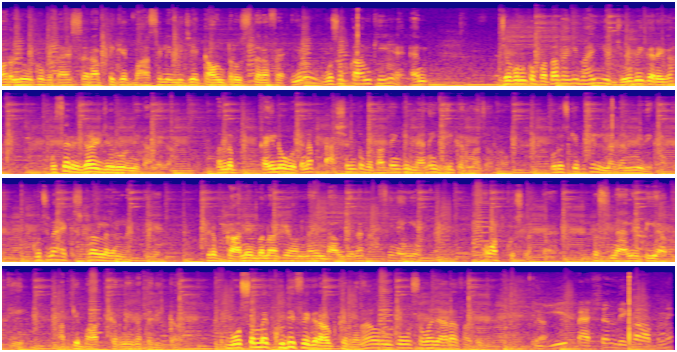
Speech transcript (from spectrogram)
और लोगों को बताया, सर, आप टिकट वहाँ से ले लीजिए काउंटर उस तरफ़ है। यू नो वो सब काम किए हैं। एंड जब उनको पता था कि भाई ये जो भी करेगा, उसे रिज़ल्ट ज़रूर निकालेगा। मतलब कई लोग होते हैं ना पैशन तो बताते हैं कि मैंने यही करना चाहता हूँ और उसके पीछे लगन नहीं दिखाते। कुछ ना एक्स्ट्रा लगन लगती है। सिर्फ़ गाने बना के ऑनलाइन डाल देना काफ़ी नहीं है। बहुत कुछ लगता है। पर्सनैलिटी आपकी आपके बात करने का तरीका। वो सब मैं खुद ही फिगर आउट कर रहा था और उनको वो समझ आ रहा था तो। तो ये पैशन देखा आपने?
